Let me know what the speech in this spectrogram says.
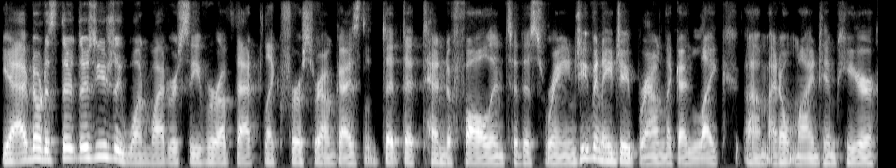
Yeah, I've noticed there, there's usually one wide receiver of that like first round guys that that tend to fall into this range. Even AJ Brown, like I like, um, I don't mind him here.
